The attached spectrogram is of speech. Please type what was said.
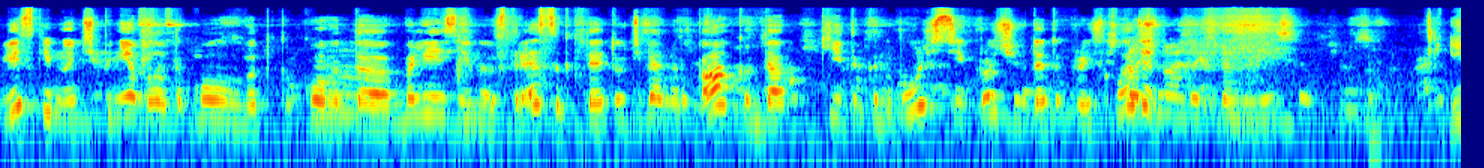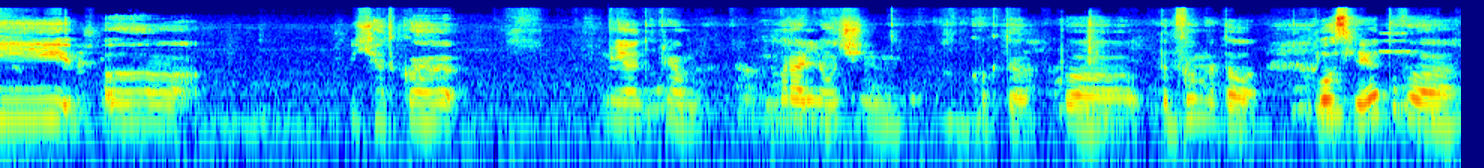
близкие, но, типа, не было такого вот какого-то болезненного стресса, когда это у тебя на руках, когда какие-то конвульсии и прочее вот это происходит. Очень много тебя зависит. И э, я такая, меня это прям морально очень как-то подвымотала. После этого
